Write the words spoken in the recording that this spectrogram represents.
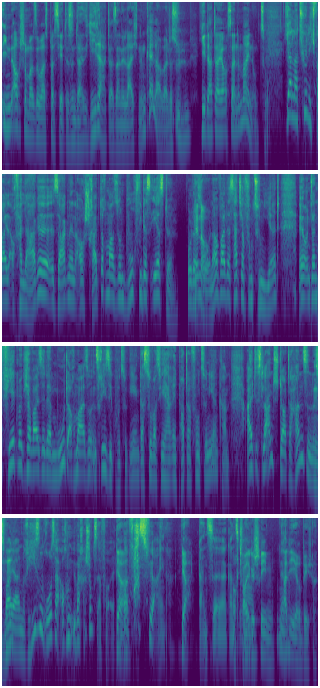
ihnen auch schon mal sowas passiert ist. Und da, jeder hat da seine Leichen im Keller, weil das, Mhm. jeder hat da ja auch seine Meinung zu. Ja, natürlich, weil auch Verlage sagen dann auch, schreib doch mal so ein Buch wie das erste. Oder Genau. so, ne? Weil das hat ja funktioniert. Äh, Und dann fehlt möglicherweise der Mut, auch mal so ins Risiko zu gehen, dass sowas wie Harry Potter funktionieren kann. Altes Land, Dörte Hansen, das war ja ein riesengroßer, auch ein Überraschungserfolg. Mhm. Ja. Aber was für einer. Ja. Ganz, äh, ganz Auch toll enorm. geschrieben. Ja. Alle ihre Bücher.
